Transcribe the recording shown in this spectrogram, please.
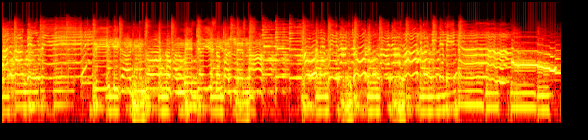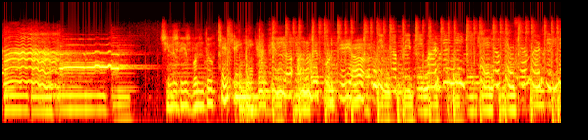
ಪರವಾಗಿಲ್ವೇ ಪ್ರೀತಿಗಾಗಿ ಲೋಕವನ್ನೇ ಜಯಿಸಬಲ್ಲೆ ನಾ ನಿಜವೇನಾ ಒಂದು ಕೆಟ್ಟಿನಿ ಇಲ್ಲ ಅಂದ್ರೆ ಕೊಡ್ತೀಯ? ನಿನ್ನ ಪ್ರೀತಿ ಮಾಡ್ತೀನಿ ಹೇಳೋ ಕೆಲಸ ಮಾಡ್ತೀಯ?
